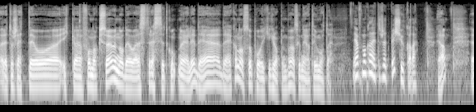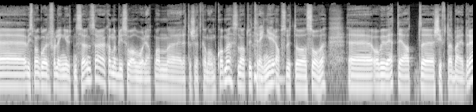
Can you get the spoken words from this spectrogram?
rett og slett det å ikke få nok søvn og det å være stresset kontinuerlig, det, det kan også påvirke kroppen på ganske negativ måte. Ja, for man kan rett og slett bli sjuk av det. Ja. Eh, hvis man går for lenge uten søvn, så kan det bli så alvorlig at man eh, rett og slett kan omkomme. Sånn at vi trenger absolutt å sove. Eh, og vi vet det at eh, skiftarbeidere,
